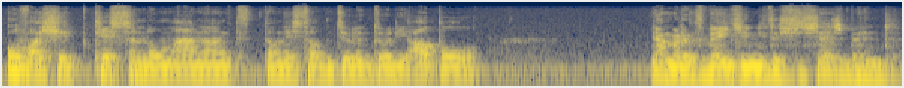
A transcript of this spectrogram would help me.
Of als je het christendom aanhangt, dan is dat natuurlijk door die appel. Ja, maar dat weet je niet als je zes bent.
